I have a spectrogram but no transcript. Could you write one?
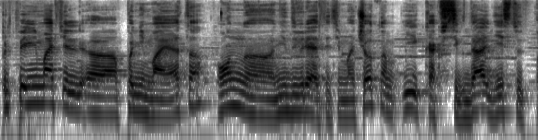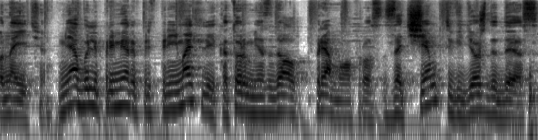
Предприниматель, понимая это, он э, не доверяет этим отчетам, опытом и, как всегда, действует по наитию. У меня были примеры предпринимателей, которым я задавал прямо вопрос, зачем ты ведешь ДДС?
